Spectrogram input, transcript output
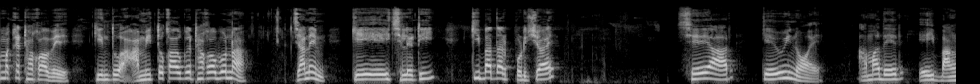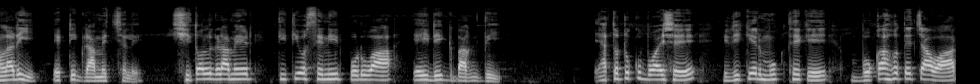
আমাকে ঠকাবে, কিন্তু আমি তো কাউকে ঠকাবো না। জানেন কে এই ছেলেটি? কী বা তার পরিচয়? সে আর কেউই নয়, আমাদের এই বাংলারই একটি গ্রামের ছেলে। শীতল গ্রামের তৃতীয় শ্রেণির পড়ুয়া এই রিক বাগদি। এতটুকু বয়সে রিকের মুখ থেকে বোকা হতে চাওয়ার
